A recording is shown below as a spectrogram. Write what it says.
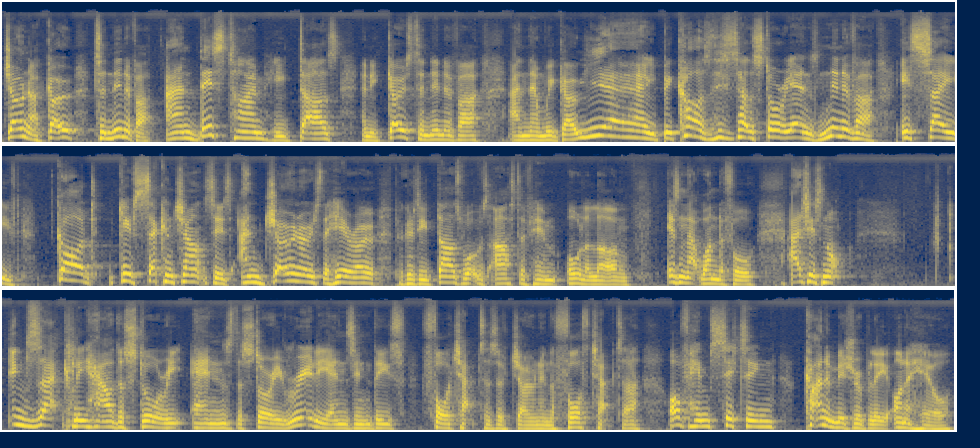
Jonah, go to Nineveh. And this time he does, and he goes to Nineveh, and then we go, Yay! Because this is how the story ends Nineveh is saved. God gives second chances, and Jonah is the hero because he does what was asked of him all along. Isn't that wonderful? Actually, it's not exactly how the story ends. The story really ends in these four chapters of Jonah, in the fourth chapter, of him sitting kind of miserably on a hill,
